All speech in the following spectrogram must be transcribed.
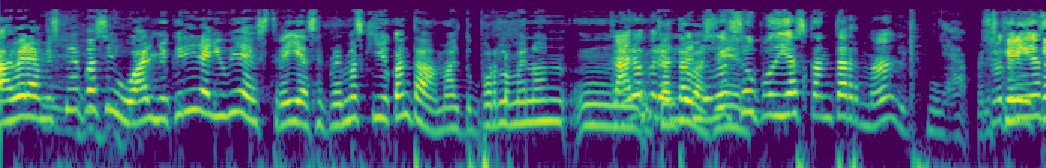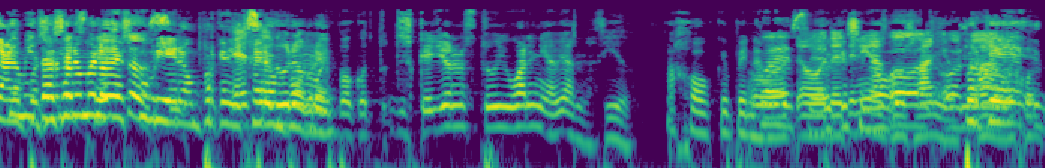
A ver, a mí es que me pasa igual. Yo quería ir a Lluvia de Estrellas. El problema es que yo cantaba mal. Tú por lo menos mm, Claro, pero en cantabas Menudo. Show podías cantar mal. Ya, pero es que, claro, pues imitar ese no me lo descubrieron porque Ese dijeron, duró muy poco. Es que yo no estuve igual ni habías nacido. Ajo, qué pena. Puede o ser, te que tenías no- dos o- años. o Porque mejor.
